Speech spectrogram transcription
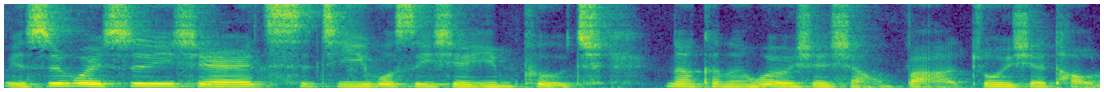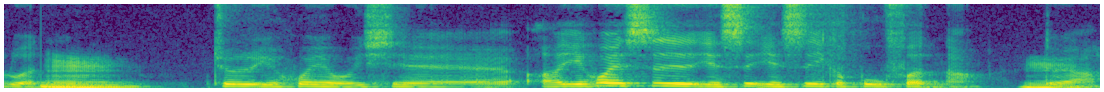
也是会是一些刺激或是一些 input，那可能会有一些想法做一些讨论，嗯，就是也会有一些，呃，也会是，也是，也是一个部分呐，嗯、对啊，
